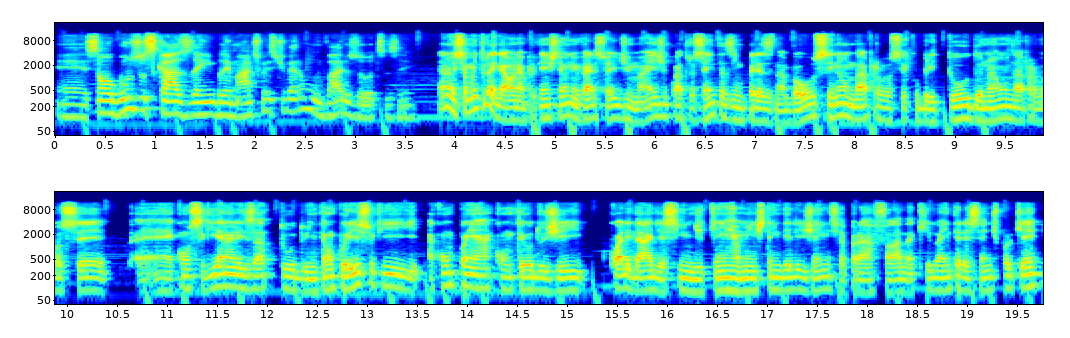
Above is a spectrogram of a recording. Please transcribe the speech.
é, são alguns dos casos aí emblemáticos, mas tiveram vários outros aí. É, não, isso é muito legal, né? Porque a gente tem um universo aí de mais de 400 empresas na bolsa e não dá para você cobrir tudo, não dá para você é, conseguir analisar tudo. Então, por isso que acompanhar conteúdos de qualidade, assim, de quem realmente tem inteligência para falar daquilo é interessante, porque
